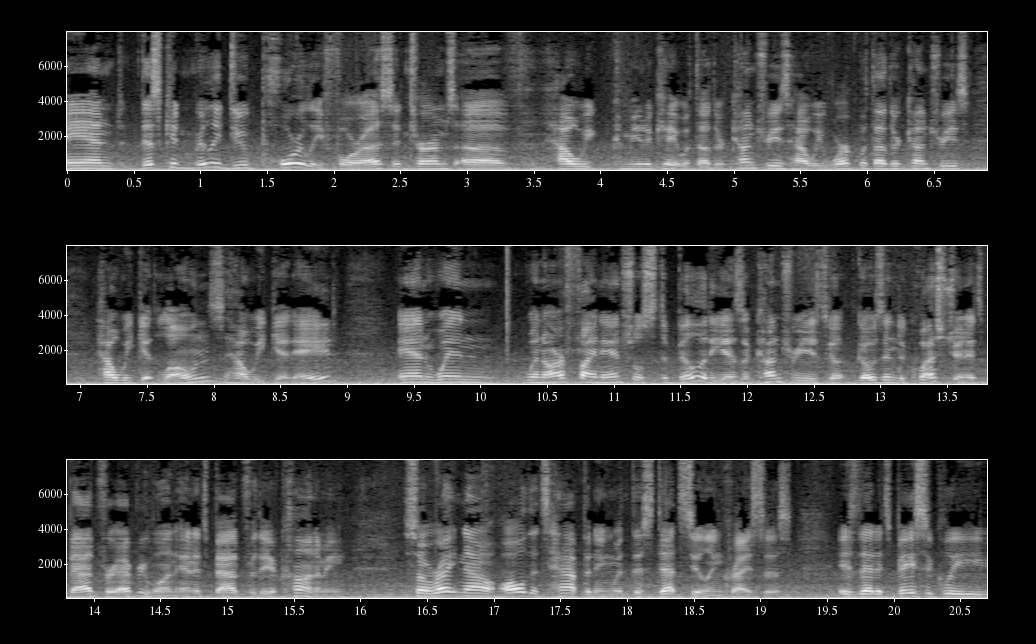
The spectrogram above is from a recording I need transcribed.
And this can really do poorly for us in terms of how we communicate with other countries, how we work with other countries, how we get loans, how we get aid. And when when our financial stability as a country is, goes into question, it's bad for everyone and it's bad for the economy. So, right now, all that's happening with this debt ceiling crisis is that it's basically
